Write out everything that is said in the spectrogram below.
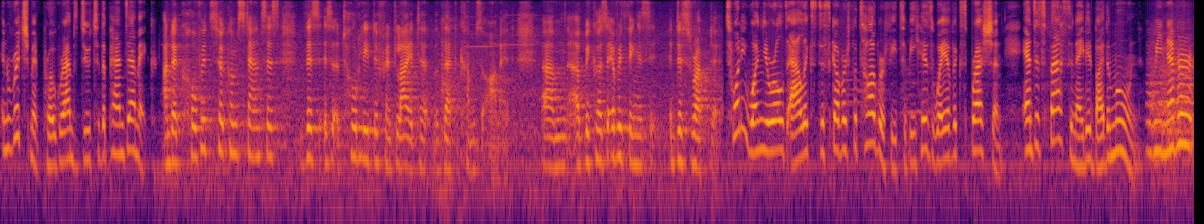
enrichment programs due to the pandemic. Under COVID circumstances, this is a totally different light that comes on it um, uh, because everything is disrupted. 21 year old Alex discovered photography to be his way of expression and is fascinated by the moon. We never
